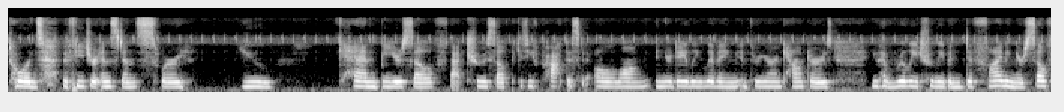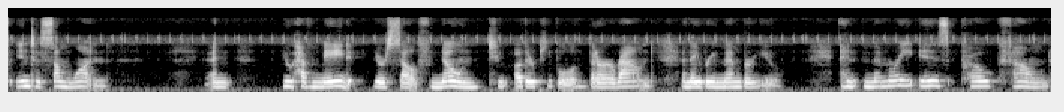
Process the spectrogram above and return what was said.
towards the future instance where you can be yourself, that true self, because you've practiced it all along in your daily living and through your encounters. You have really truly been defining yourself into someone. And you have made yourself known to other people that are around, and they remember you. And memory is profound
